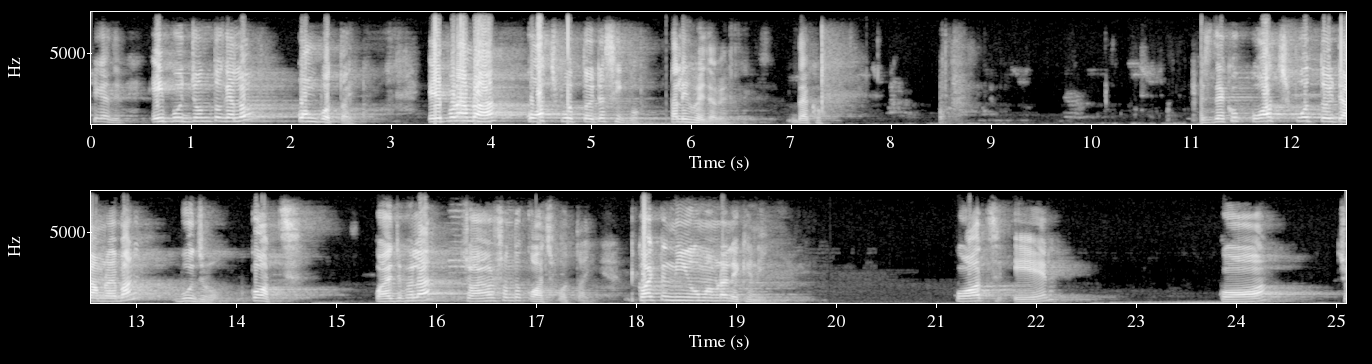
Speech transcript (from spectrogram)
ঠিক আছে? এই পর্যন্ত গেল কং প্রত্যয়। এরপরে আমরা কচ প্রত্যয়টা শিখব, তাহলেই হয়ে যাবে। দেখো। দেখো, কচ প্রত্যয়টা আমরা এবার বুঝব। কচ। কয়েজ ফেলা? চয়হর সন্ত কচ প্রত্যয়। কয়েকটা নিয়ম আমরা লিখে নিই। কচ এর ক, চ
